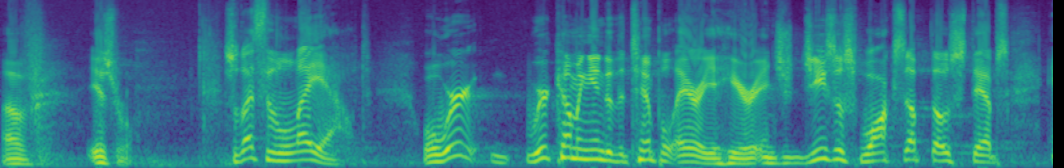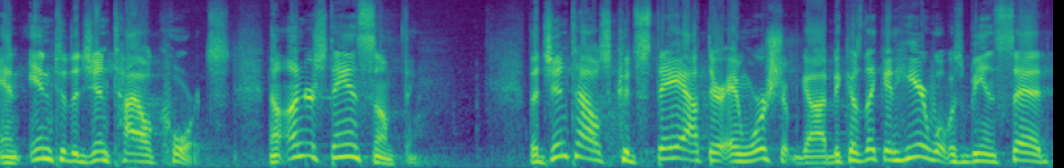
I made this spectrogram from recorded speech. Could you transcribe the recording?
of Israel. So that's the layout. Well, we're, we're coming into the temple area here, and Jesus walks up those steps and into the Gentile courts. Now, understand something. The Gentiles could stay out there and worship God because they could hear what was being said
